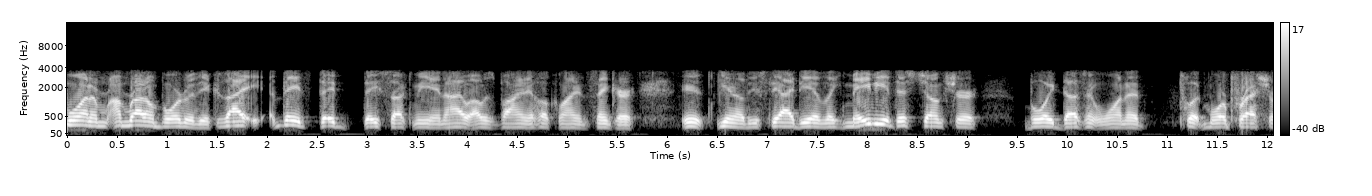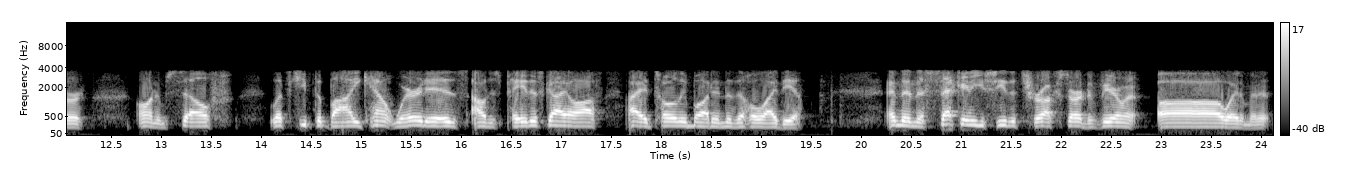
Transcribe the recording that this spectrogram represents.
one, I'm I'm right on board with you because I they they they sucked me in. I I was buying a hook, line, and sinker. It you know just the idea of like maybe at this juncture, Boyd doesn't want to put more pressure on himself. Let's keep the body count where it is. I'll just pay this guy off. I had totally bought into the whole idea. And then the second you see the truck start to veer, I went, oh, wait a minute.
